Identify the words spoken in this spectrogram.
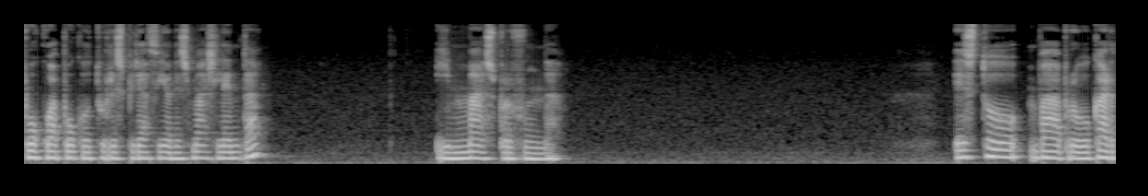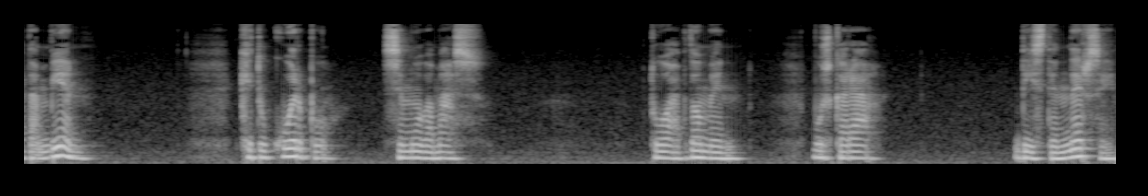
Poco a poco tu respiración es más lenta y más profunda. Esto va a provocar también que tu cuerpo se mueva más. Tu abdomen buscará distenderse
